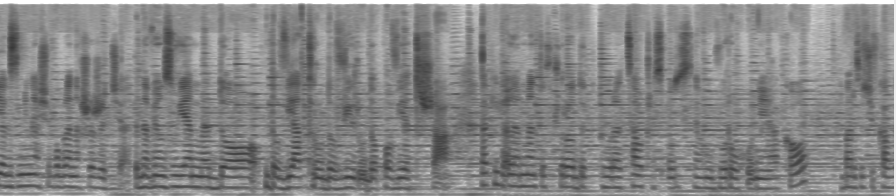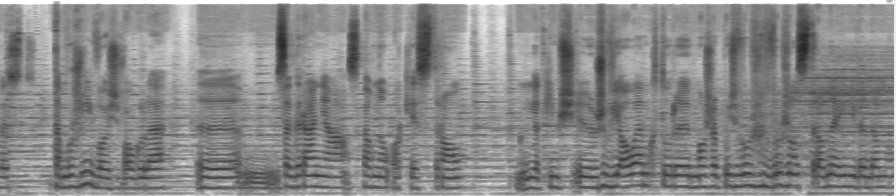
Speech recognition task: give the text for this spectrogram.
jak zmienia się w ogóle nasze życie. Nawiązujemy do, do wiatru, do wiru, do powietrza, takich elementów przyrody, które cały czas pozostają w ruchu niejako. Bardzo ciekawa jest ta możliwość w ogóle ym, zagrania z pełną orkiestrą, jakimś y, żywiołem, który może pójść w, róż, w różną stronę i nie wiadomo,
